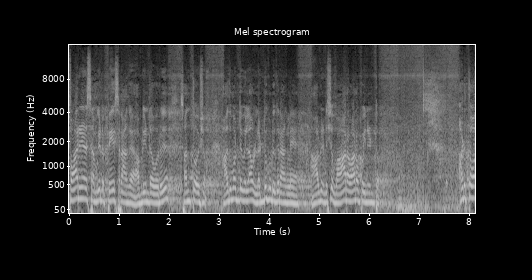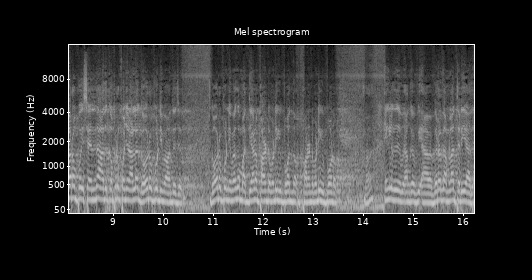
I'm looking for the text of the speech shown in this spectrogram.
ஃபாரினர்ஸ் நம்மக்கிட்ட பேசுகிறாங்க அப்படின்ற ஒரு சந்தோஷம். அது மட்டும் இல்லாமல் லட்டு கொடுக்குறாங்களே அப்படின்னு வார வாரம் போய் நின்ட்டோம் அடுத்த வாரம் போய் சேர்ந்தால் அதுக்கப்புறம் கொஞ்சம் நல்லா கௌரவ பூர்ணிமா வந்துச்சு. கௌரவ பூர்ணிமாவுக்கு மத்தியானம் பன்னெண்டு மணிக்கு போனோம். பன்னெண்டு மணிக்கு போனோம். ஆ, எங்களுக்கு அங்கே விரதம்லாம் தெரியாது.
